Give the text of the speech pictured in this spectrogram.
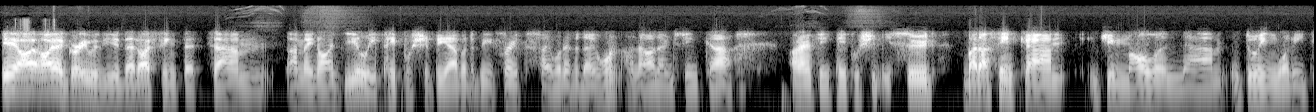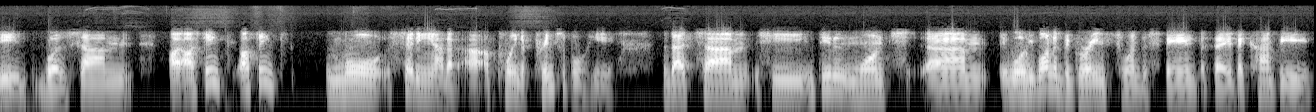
Yeah, I, I, agree with you that I think that, um, I mean, ideally people should be able to be free to say whatever they want. I, I don't think, uh, I don't think people should be sued, but I think um, Jim Molan um, doing what he did was, um, I, I, think, I think more setting out a, a point of principle here that um, he didn't want, um, well, he wanted the Greens to understand that they, they can't be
